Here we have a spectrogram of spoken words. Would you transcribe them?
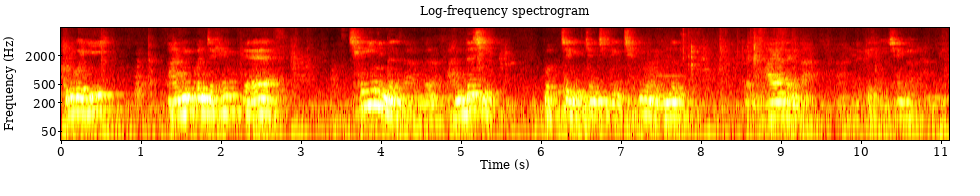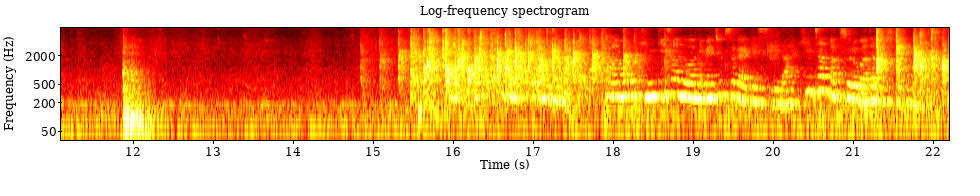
그리고 이 반인권적 행태에 책임 있는 사람들은 반드시 법적인 정치적인 책임을 묻는 데 와야 된다. 아, 이렇게 저는 생각을 합니다. 다음으로 김기선 의원님의 축사가 있겠습니다. 힘찬 박수로 맞아주시기 바랍니다.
